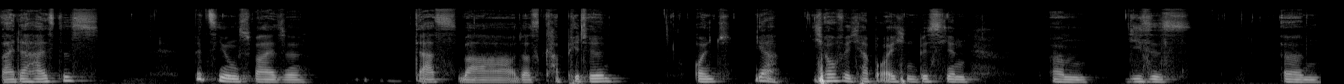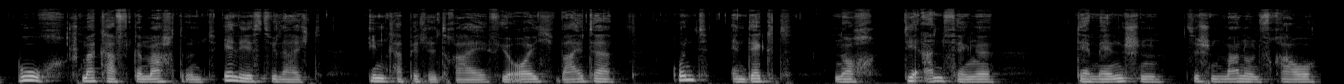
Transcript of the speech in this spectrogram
Weiter heißt es, beziehungsweise das war das Kapitel und ja, ich hoffe, ich habe euch ein bisschen ähm, dieses ähm, Buch schmackhaft gemacht und ihr lest vielleicht in Kapitel 3 für euch weiter und entdeckt noch die Anfänge der Menschen zwischen Mann und Frau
